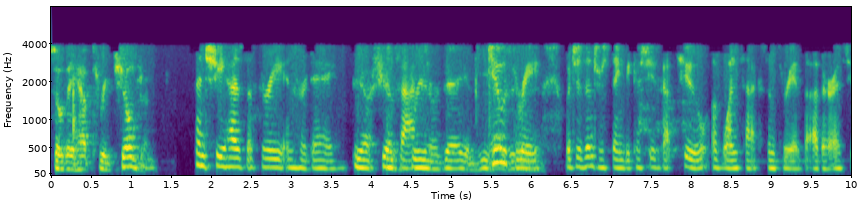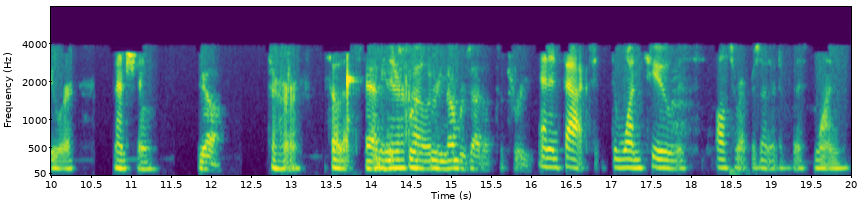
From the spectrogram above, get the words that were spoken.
So they have three children. and she has a three in her day, Yeah, she has fact, three in her day, and he two it three, which is interesting because she's got two of one sex and three of the other, as you were mentioning Yeah, to her. So that's, I and mean, in his first code. three numbers add up to three. And in fact, the one two is also representative of this one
